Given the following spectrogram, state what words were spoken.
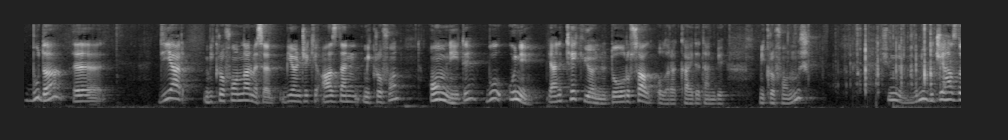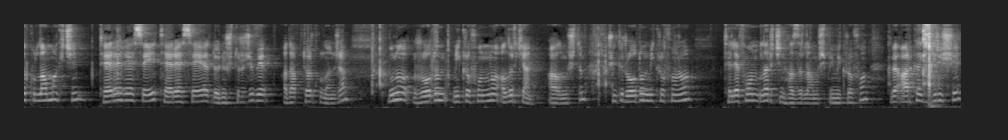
Bu da e, diğer mikrofonlar mesela bir önceki Azden mikrofon Omni'ydi. Bu Uni yani tek yönlü doğrusal olarak kaydeden bir mikrofonmuş. Şimdi bunu bu cihazda kullanmak için TRRS'yi TRS'ye dönüştürücü bir adaptör kullanacağım. Bunu Rode'un mikrofonunu alırken almıştım. Çünkü Rode'un mikrofonu telefonlar için hazırlanmış bir mikrofon ve arka girişi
